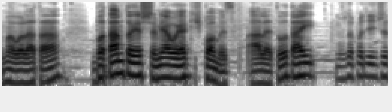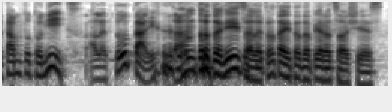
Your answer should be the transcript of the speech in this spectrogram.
małolata. Bo tam to jeszcze miało jakiś pomysł, ale tutaj, można powiedzieć, że tamto to nic, ale tutaj. tam to nic, ale tutaj to dopiero coś jest.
